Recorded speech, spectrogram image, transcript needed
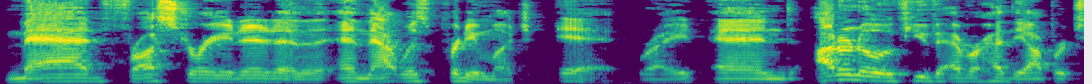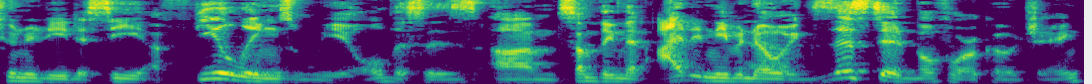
mad, frustrated, and, and that was pretty much it. Right. And I don't know if you've ever had the opportunity to see a feelings wheel. This is um, something that I didn't even know existed before coaching.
